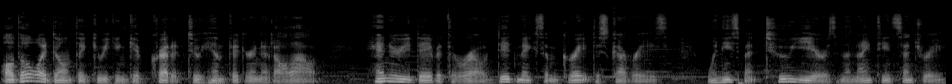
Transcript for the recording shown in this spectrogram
Although I don't think we can give credit to him figuring it all out, Henry David Thoreau did make some great discoveries when he spent two years in the 19th century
